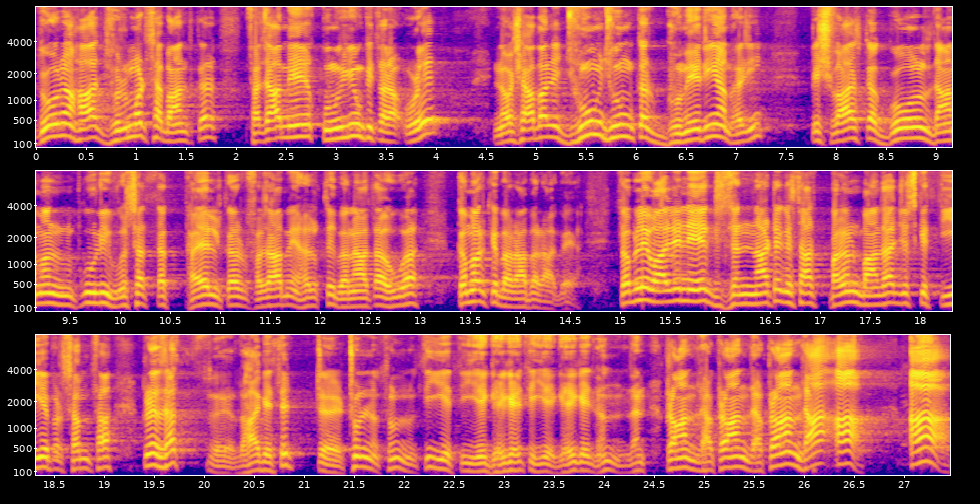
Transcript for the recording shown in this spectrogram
दोनों हाथ झुरमट सा बांधकर फजा में कुमरियों की तरह उड़े। नौशाबा ने झूम झूम कर घुमेरियाँ भरी। पिशवास का गोल दामन पूरी वसत तक फैल कर फजा में हल्के बनाता हुआ कमर के बराबर आ गया। तबले वाले ने एक जन्नाटे के साथ परन बांधा जिसके तीये पर सम था धागे से ठुन थुन तीये तीये, घे घे तीये, घे घे धन धन क्रांध क्रांध क्रांध आ आ,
